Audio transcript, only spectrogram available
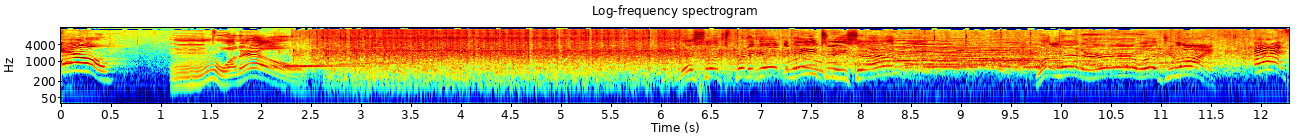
L. Mm-hmm. One L. This looks pretty good to me, Teresa. What letter would you like? S.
